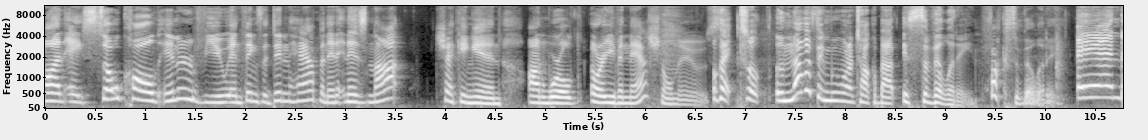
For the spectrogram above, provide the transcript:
on a so-called interview and things that didn't happen, and it is not checking in on world or even national news. Okay, so another thing we want to talk about is civility. Fuck civility. And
